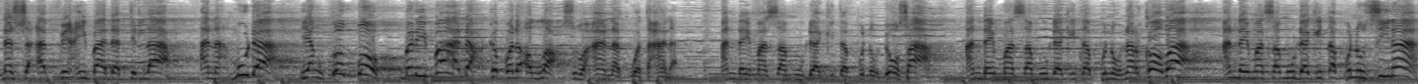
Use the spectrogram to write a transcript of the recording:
nasya'a fi ibadatillah. Anak muda yang tumbuh beribadah kepada Allah Subhanahu wa taala. Andai masa muda kita penuh dosa, andai masa muda kita penuh narkoba, andai masa muda kita penuh zina,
